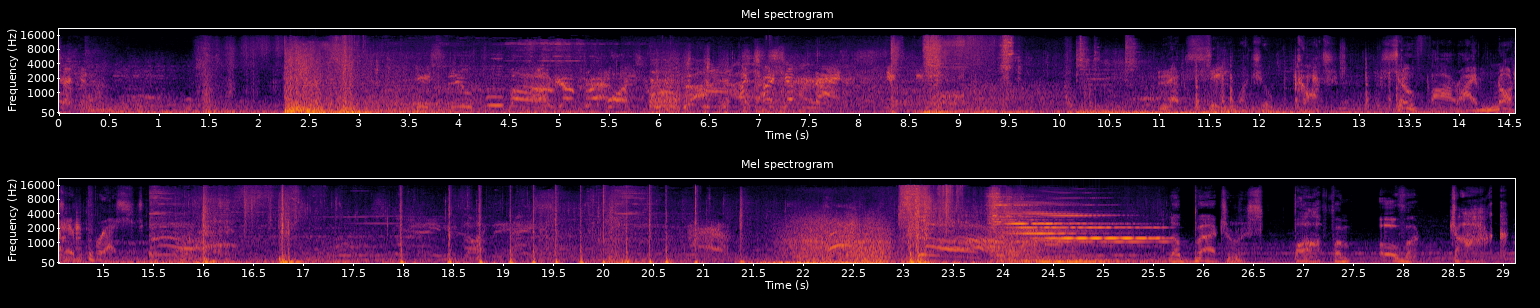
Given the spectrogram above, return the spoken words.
checking. It's Liu Fuba! What? I tried your man! Let's see what you've got. So far, I'm not impressed. The battle is far from over, Dark.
